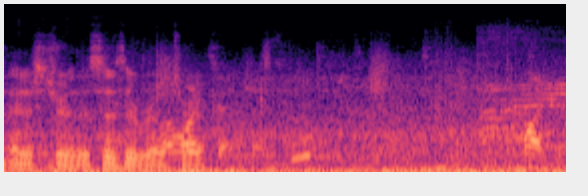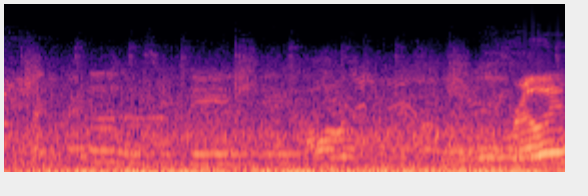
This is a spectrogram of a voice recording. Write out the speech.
That is true. This is a real trick. Really?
